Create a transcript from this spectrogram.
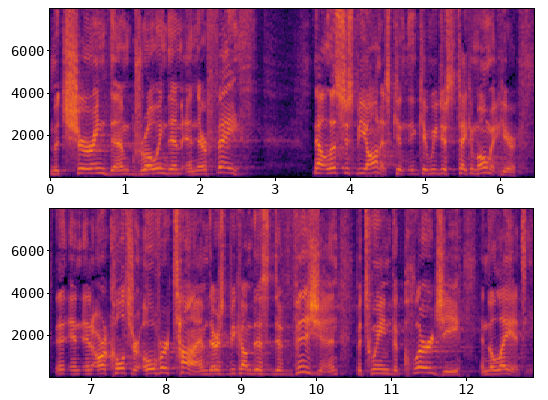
maturing them, growing them in their faith. Now, let's just be honest. Can, can we just take a moment here? In, in, in our culture, over time, there's become this division between the clergy and the laity.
